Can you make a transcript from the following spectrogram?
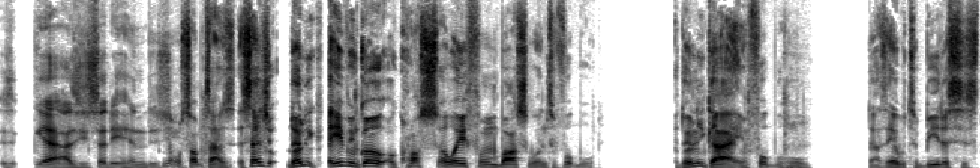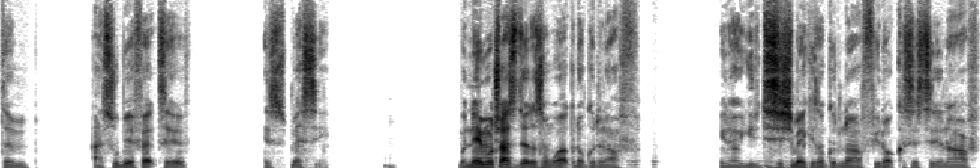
is, yeah, as you said, it hinders You you. sometimes, essentially, the only, even go across away from basketball into football. The only guy in football that's able to be the system and still be effective is Messi. When Neymar tries to do it, doesn't work, not good enough. You know, your decision making is not good enough. You're not consistent enough.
